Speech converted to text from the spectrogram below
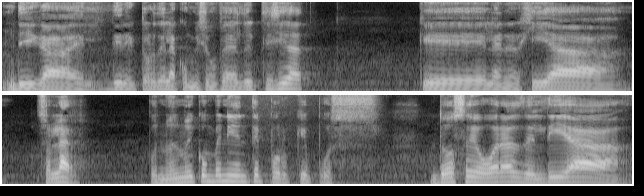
diga el director de la Comisión Federal de Electricidad que la energía solar pues no es muy conveniente porque pues 12 horas del día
